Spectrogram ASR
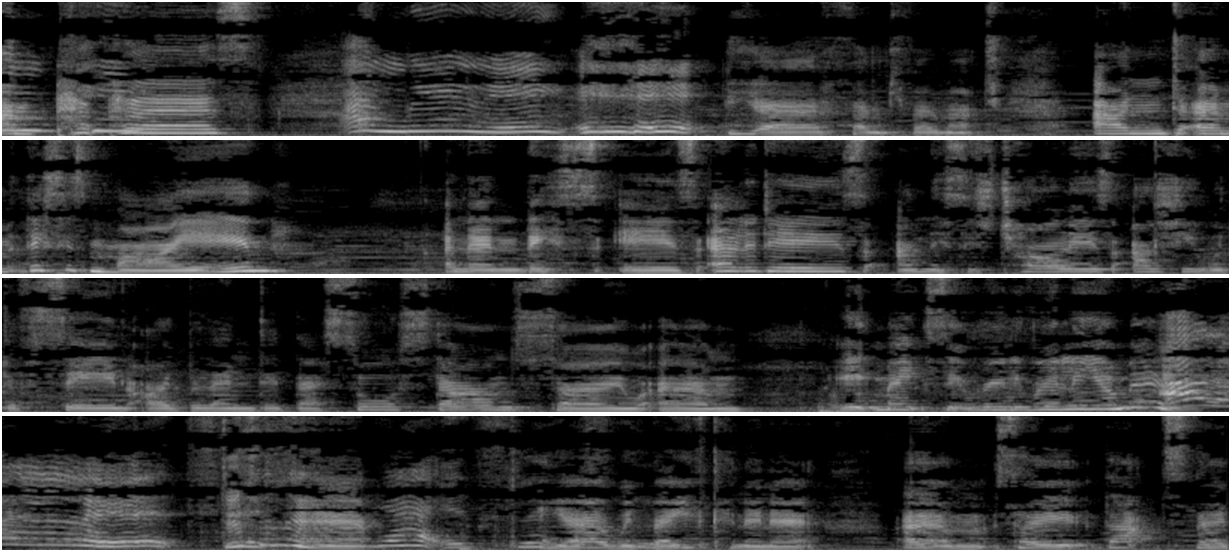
and peppers. Yeah, thank you very much. And um, this is mine. And then this is Elodie's and this is Charlie's. As you would have seen, I blended their sauce down. So um, it makes it really, really yummy. Doesn't it? Yeah, it's Yeah, with bacon in it. Um, so that's their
